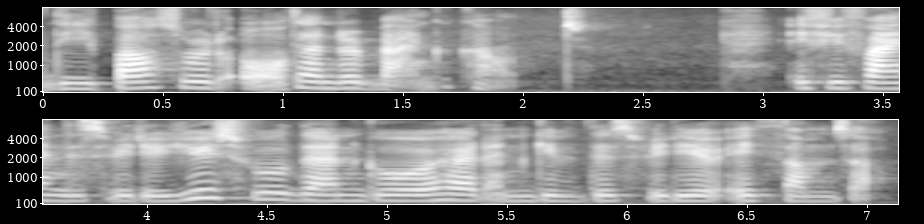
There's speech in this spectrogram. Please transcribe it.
the password of Santander bank account. If you find this video useful then go ahead and give this video a thumbs up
